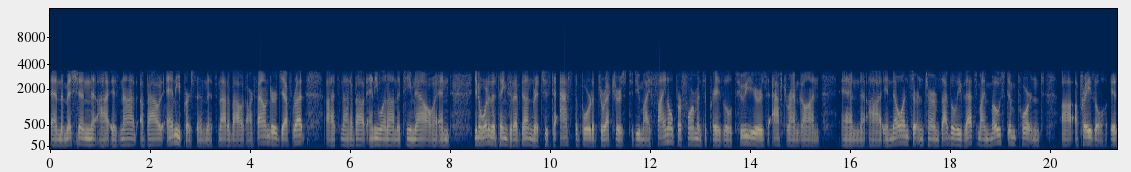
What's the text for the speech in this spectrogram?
And the mission uh, is not about any person. It's not about our founder, Jeff Rutt. Uh, it's not about anyone on the team now. And, you know, one of the things that I've done, Rich, is to ask the board of directors to do my final performance appraisal two years after I'm gone and uh, in no uncertain terms, I believe that's my most important uh, appraisal. Is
